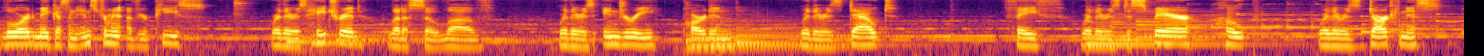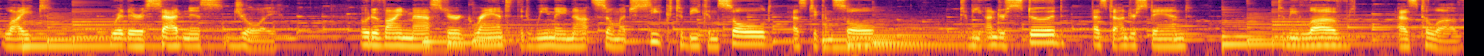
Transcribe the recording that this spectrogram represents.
Lord, make us an instrument of your peace. Where there is hatred, let us sow love. Where there is injury, pardon. Where there is doubt, faith. Where there is despair, hope. Where there is darkness, light. Where there is sadness, joy. O divine Master, grant that we may not so much seek to be consoled as to console, to be understood as to understand, to be loved as to love.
